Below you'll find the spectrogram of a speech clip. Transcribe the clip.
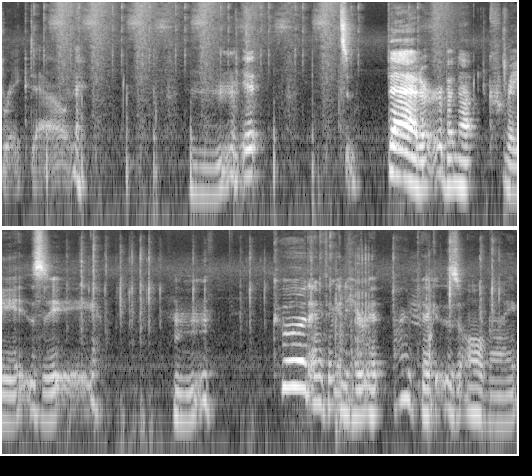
break down. Mm, it, it's better, but not crazy. Hmm. Could anything in here? It iron pick is all right.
